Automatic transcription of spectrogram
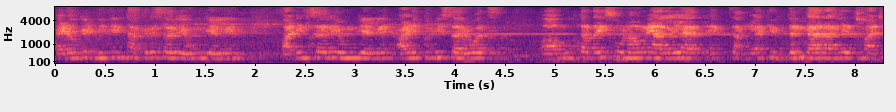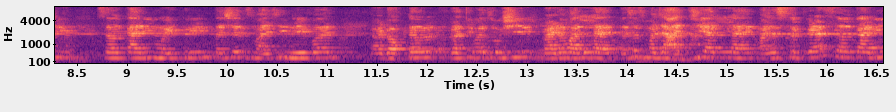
ॲडव्होकेट नितीन ठाकरे सर येऊन गेले पाटील सर येऊन गेले आणि तुम्ही सर्वच मुक्ताताई सोनावणे आलेल्या आहेत. एक चांगल्या कीर्तनकार आहेत माझी सहकारी मैत्रीण तसेच माझी neighbour doctor Pratibha Joshi madam आलेल्या आहेत. तसेच माझ्या आजी आलेल्या आहेत. माझ्या सगळ्या सहकारी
